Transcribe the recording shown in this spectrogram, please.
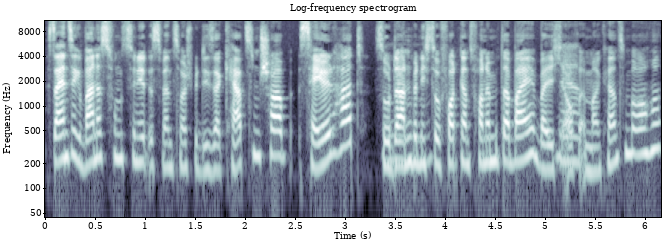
Das Einzige, wann es funktioniert, ist, wenn zum Beispiel dieser Kerzenshop Sale hat. So, dann bin ich sofort ganz vorne mit dabei, weil ich Ja. auch immer Kerzen brauche.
